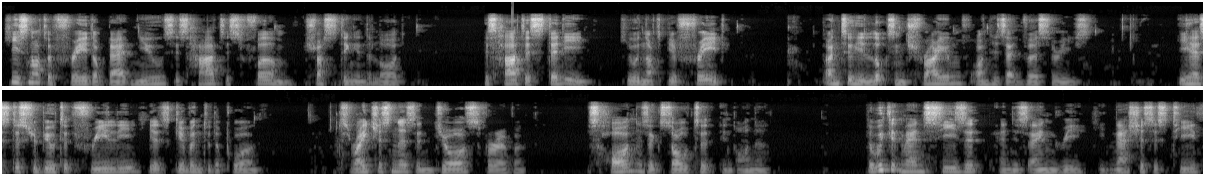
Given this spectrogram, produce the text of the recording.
He is not afraid of bad news. His heart is firm, trusting in the Lord. His heart is steady. He will not be afraid until he looks in triumph on his adversaries. He has distributed freely, he has given to the poor. His righteousness endures forever. His horn is exalted in honor. The wicked man sees it and is angry. He gnashes his teeth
